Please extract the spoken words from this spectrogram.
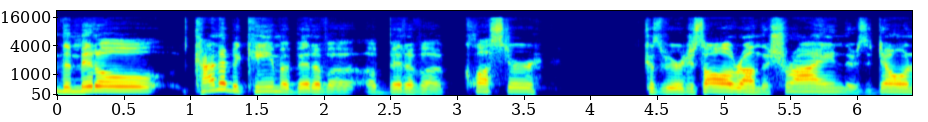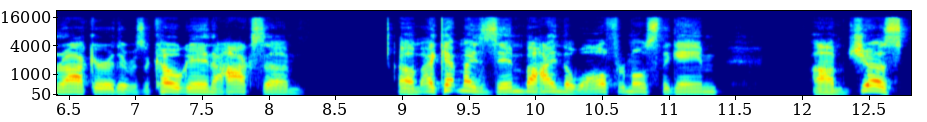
The middle kind of became a bit of a, a bit of a cluster because we were just all around the shrine. There's a Doenrakkar, there was a Kogan, a Hoxa. Um, I kept my Zim behind the wall for most of the game, um, just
